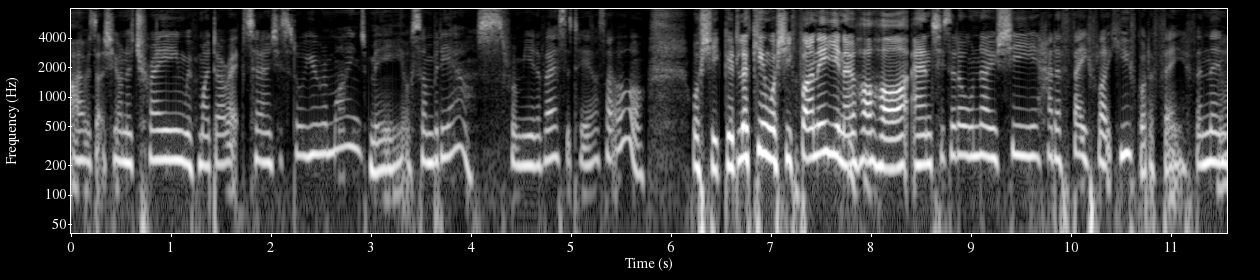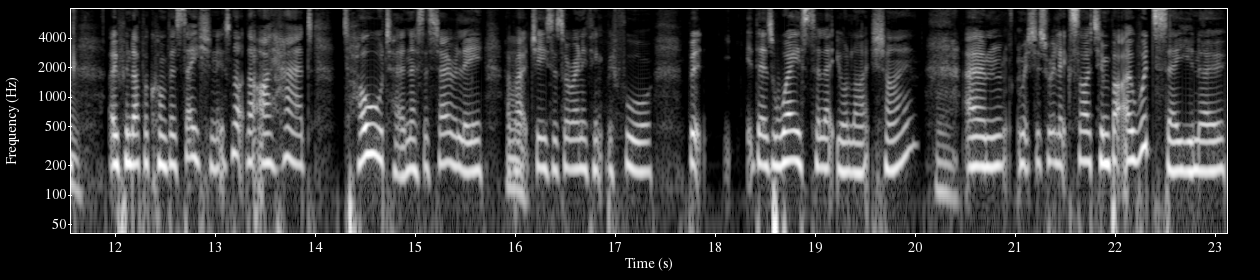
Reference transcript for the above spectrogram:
I was actually on a train with my director, and she said, "Oh, you remind me of somebody else from university." I was like, "Oh, was she good looking? Was she funny? You know, ha ha." And she said, "Oh no, she had a faith like you've got a faith." And then Mm. Opened up a conversation. It's not that I had told her necessarily Mm. about Jesus or anything before, but there's ways to let your light shine, Mm. um, which is really exciting. But I would say, you know,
